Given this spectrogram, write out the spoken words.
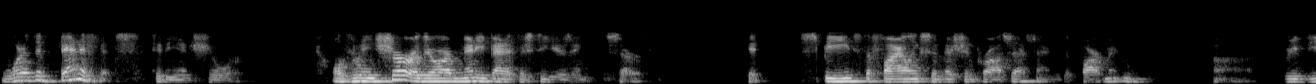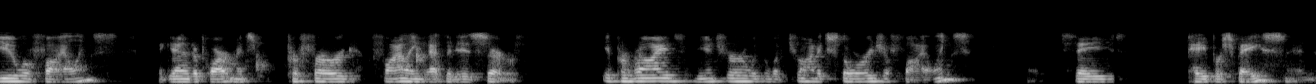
What are the benefits to the insurer? Well, to an insurer, there are many benefits to using SERFF. It speeds the filing submission process and department uh, review of filings. Again, the department's preferred filing method is SERFF. It provides the insurer with electronic storage of filings, it saves paper space and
